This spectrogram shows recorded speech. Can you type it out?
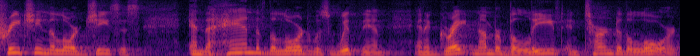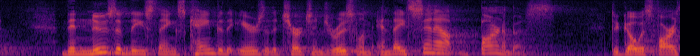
preaching the Lord Jesus. And the hand of the Lord was with them, and a great number believed and turned to the Lord. Then news of these things came to the ears of the church in Jerusalem, and they sent out Barnabas to go as far as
